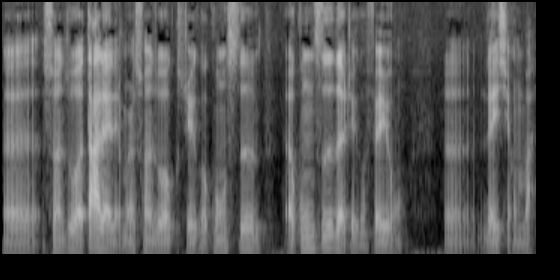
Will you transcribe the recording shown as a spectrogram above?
呃，算作大类里面算作这个公司呃工资的这个费用，呃类型吧。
